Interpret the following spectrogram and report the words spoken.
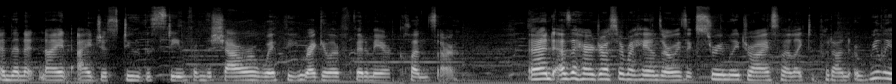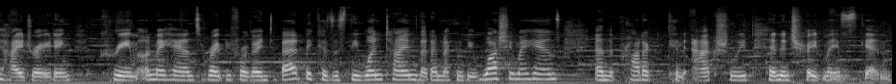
and then at night I just do the steam from the shower with the regular Phytomer cleanser. And as a hairdresser, my hands are always extremely dry, so I like to put on a really hydrating cream on my hands right before going to bed because it's the one time that I'm not going to be washing my hands and the product can actually penetrate my skin.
